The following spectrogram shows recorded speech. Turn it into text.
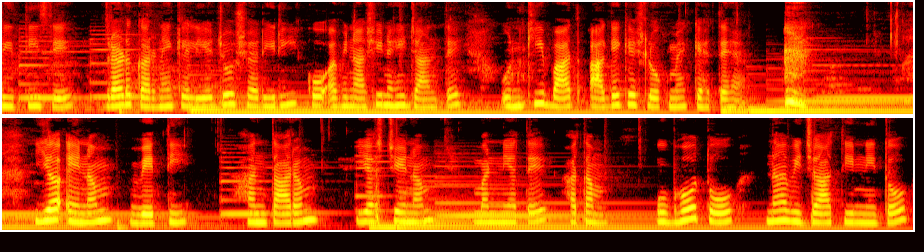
रीति से दृढ़ करने के लिए जो शरीरी को अविनाशी नहीं जानते, उनकी बात आगे के श्लोक में कहते हैं। य एनम वेति हंतारम यश्चेनम मन्यते हतम। उभो तो न विजातिनितो,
